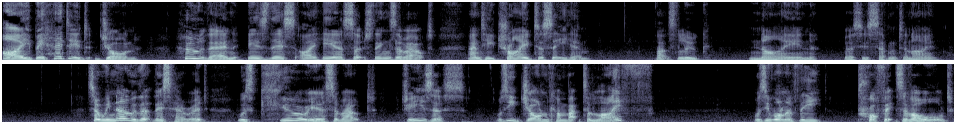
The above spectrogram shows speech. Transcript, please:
I beheaded John. Who then is this I hear such things about? And he tried to see him. That's Luke 9, verses 7 to 9. So we know that this Herod was curious about Jesus. Was he John come back to life? Was he one of the prophets of old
